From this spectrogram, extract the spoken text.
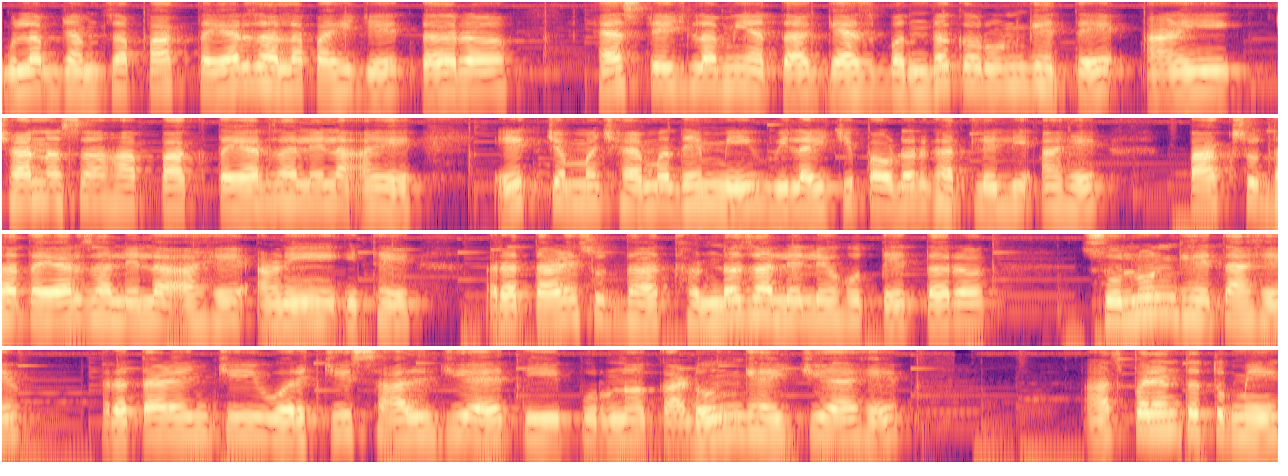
गुलाबजामचा पाक तयार झाला पाहिजे. तर ह्या स्टेजला मी आता गॅस बंद करून घेते आणि छान असा हा पाक तयार झालेला आहे. एक चम्मच ह्यामध्ये मी विलायची पावडर घातलेली आहे. पाकसुद्धा तयार झालेला आहे आणि इथे रताळेसुद्धा थंड झालेले होते तर सोलून घेत आहे. रताळ्यांची वरची साल जी आहे ती पूर्ण काढून घ्यायची आहे. आजपर्यंत तुम्ही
